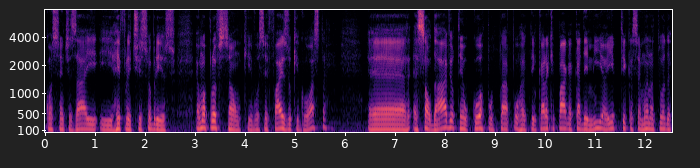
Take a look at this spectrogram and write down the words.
conscientizar e, e refletir sobre isso. É uma profissão que você faz o que gosta, é, é saudável, tem o corpo, tá, porra, tem cara que paga academia aí, fica a semana toda.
